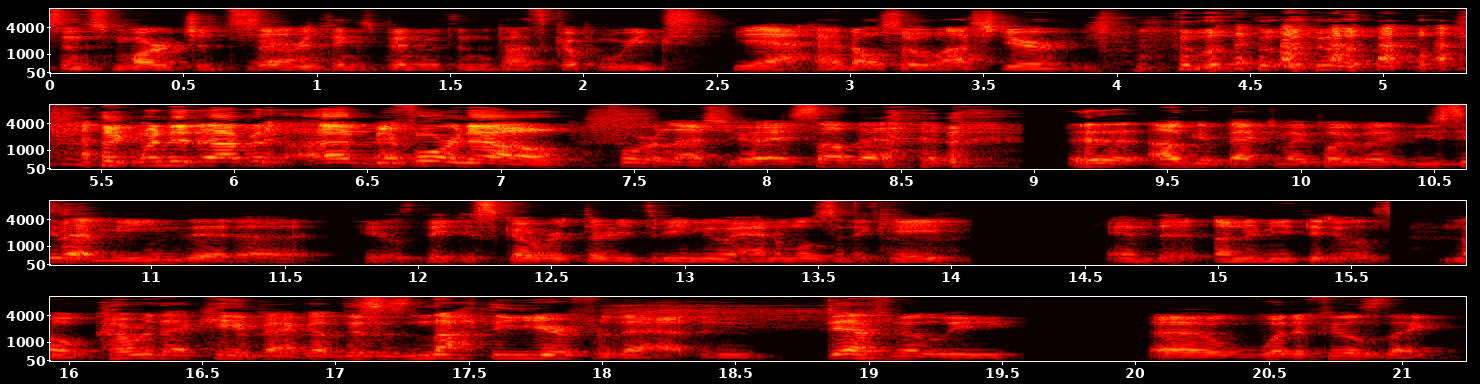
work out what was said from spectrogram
since March, it's Yeah. everything's been within the past couple weeks, Yeah, and also last year. like when did it happen? Uh, before now. before last year, I saw that. I'll get back to my point, but you see that meme that uh, it was they discovered 33 new animals in a cave, and the, underneath it it was no cover that cave back up. This is not the year for that, and definitely uh, what it feels like.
